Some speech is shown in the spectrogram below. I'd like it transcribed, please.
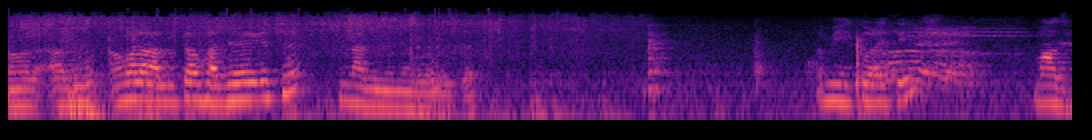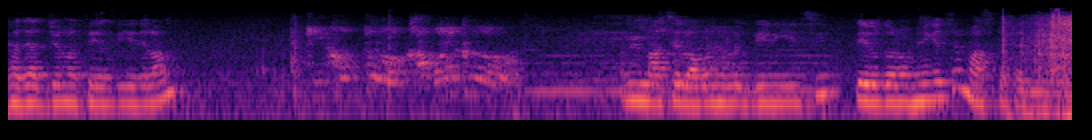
আমার আলু আমার আলুটা ভাজা হয়ে গেছে নামিয়ে নেব আলুটা। আমি এই কড়াইতে মাছ ভাজার জন্য তেল দিয়ে দিলাম। আমি মাছে লবণ হলুদ দিয়ে নিয়েছি তেল গরম হয়ে গেছে মাছ কাটা দিয়ে দিলাম।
